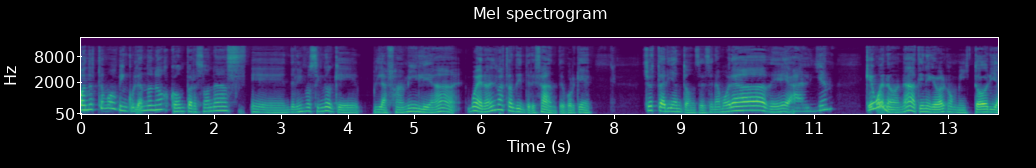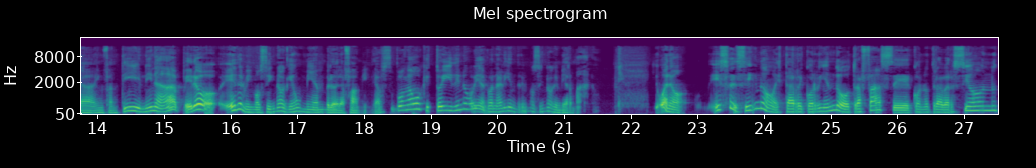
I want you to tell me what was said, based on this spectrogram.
Cuando estamos vinculándonos con personas eh, del mismo signo que la familia, bueno, es bastante interesante porque yo estaría entonces enamorada de alguien que bueno, nada tiene que ver con mi historia infantil ni nada, pero es del mismo signo que un miembro de la familia. Supongamos que estoy de novia con alguien del mismo signo que mi hermano. Y bueno, ese signo está recorriendo otra fase, con otra versión.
